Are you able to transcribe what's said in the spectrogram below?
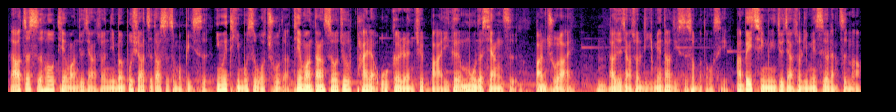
然后这时候天王就讲说：“你们不需要知道是怎么比试，因为题目是我出的。”天王当时候就派了五个人去把一个木的箱子搬出来，嗯然后就讲说里面到底是什么东西。安倍晴明就讲说里面是有两只猫，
